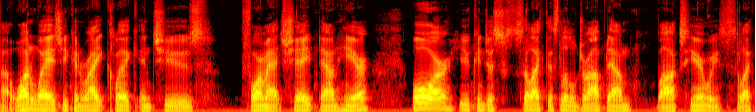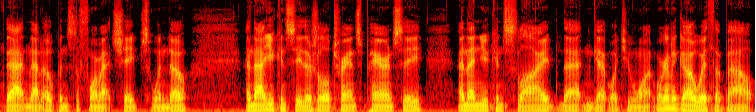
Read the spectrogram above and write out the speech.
Uh, one way is you can right click and choose format shape down here or you can just select this little drop down box here. We select that and that opens the format shapes window. And now you can see there's a little transparency and then you can slide that and get what you want. We're going to go with about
